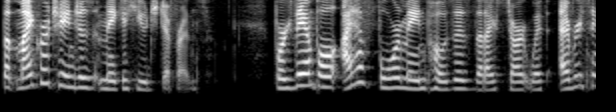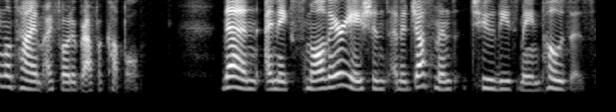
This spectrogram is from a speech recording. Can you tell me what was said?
But micro changes make a huge difference. For example, I have four main poses that I start with every single time I photograph a couple. Then I make small variations and adjustments to these main poses.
